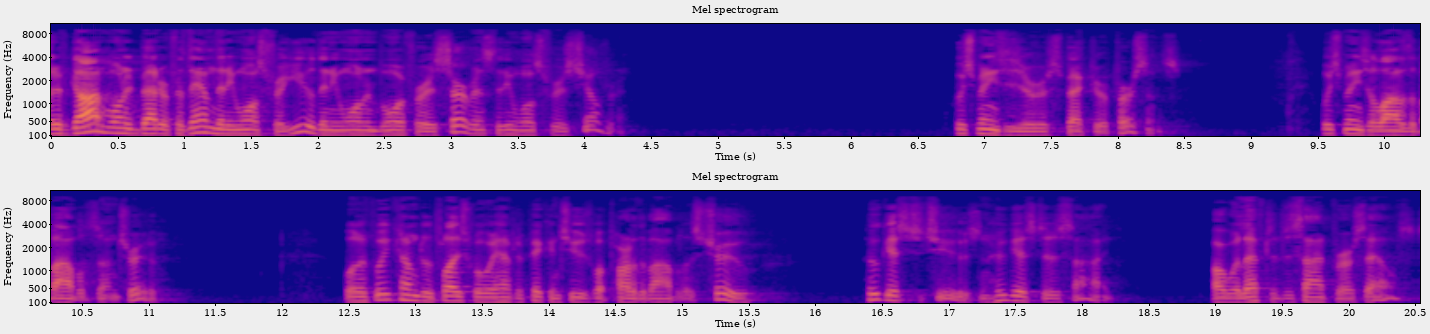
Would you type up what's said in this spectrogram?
But if God wanted better for them than he wants for you, then he wanted more for his servants than he wants for his children. Which means he's a respecter of persons. Which means a lot of the Bible is untrue. Well, if we come to the place where we have to pick and choose what part of the Bible is true, who gets to choose and who gets to decide? Are we left to decide for ourselves?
